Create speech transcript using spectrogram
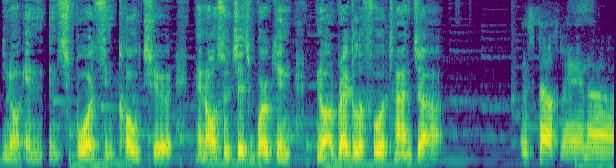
you know in, in sports and culture and also just working you know a regular full time job? It's tough, man. Uh,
